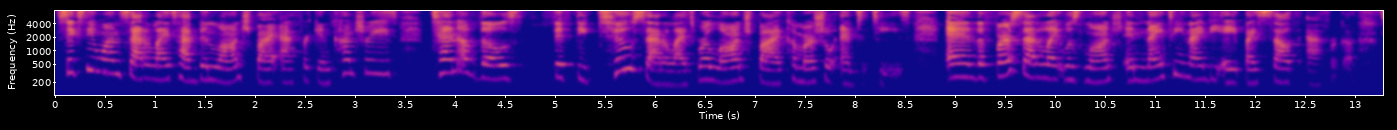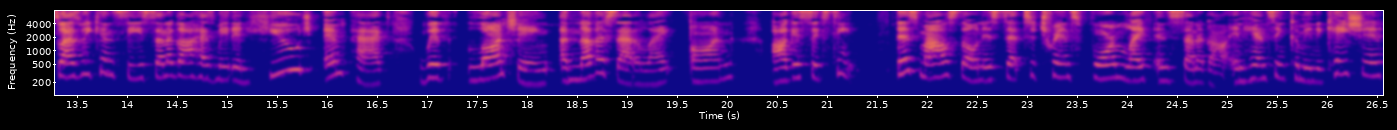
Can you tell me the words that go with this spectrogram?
61 satellites have been launched by African countries. 10 of those 52 satellites were launched by commercial entities. And the first satellite was launched in 1998 by South Africa. So as we can see, Senegal has made a huge impact with launching another satellite on August 16th. This milestone is set to transform life in Senegal, enhancing communication,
